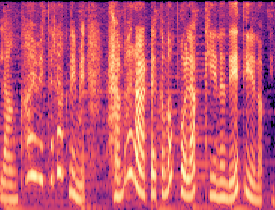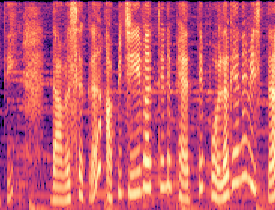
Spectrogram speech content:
ලංකායි විතරක් නෙමේ හැම රටකම පොලක් කියන දේ තියෙනවා. ඉති දවසක අපි ජීවත්වෙන පැත්තේ පොල ගැන විස්තත්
